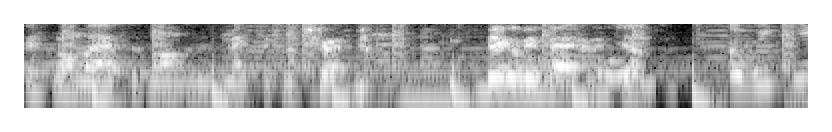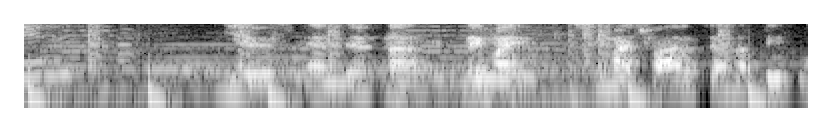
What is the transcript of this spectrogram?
It's gonna last as long as this Mexico trip. They're gonna be mad at each other. A weekend? Yes, and it's not. They might. She might try to tell her people,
